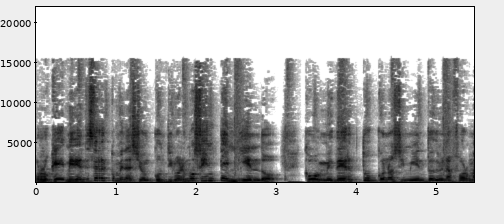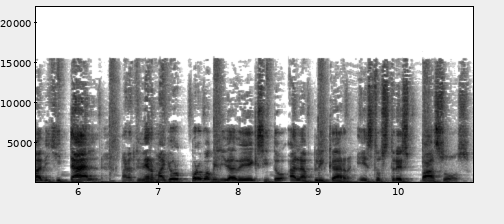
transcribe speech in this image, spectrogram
Por lo que mediante esta recomendación continuaremos entendiendo cómo medir tu conocimiento de una forma digital para tener mayor probabilidad de éxito al aplicar estos tres pasos.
